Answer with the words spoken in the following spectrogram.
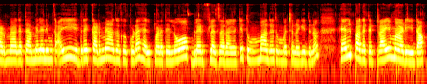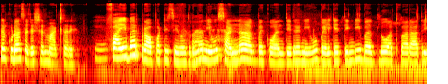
ಕಡಿಮೆ ಆಗುತ್ತೆ. ಆಮೇಲೆ ನಿಮ್ಗೆ ಐ ಇದ್ದರೆ ಕಡಿಮೆ ಆಗೋಕ್ಕೂ ಕೂಡ ಹೆಲ್ಪ್ ಮಾಡುತ್ತೆ. ಲೋ ಬ್ಲಡ್ ಪ್ಲೆಸರ್ ಆಗೋಕ್ಕೆ ತುಂಬ, ಅಂದರೆ ತುಂಬ ಚೆನ್ನಾಗಿ ಇದನ್ನು ಹೆಲ್ಪ್ ಆಗುತ್ತೆ. ಟ್ರೈ ಮಾಡಿ. ಡಾಕ್ಟರ್ ಕೂಡ ಸಜೆಷನ್ ಮಾಡ್ತಾರೆ. ಫೈಬರ್ ಪ್ರಾಪರ್ಟೀಸ್ ಇರೋದ್ರಿಂದ ನೀವು ಸಣ್ಣ ಆಗಬೇಕು ಅಂತಿದ್ರೆ ನೀವು ಬೆಳಿಗ್ಗೆ ತಿಂಡಿ ಬದಲು ಅಥವಾ ರಾತ್ರಿ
